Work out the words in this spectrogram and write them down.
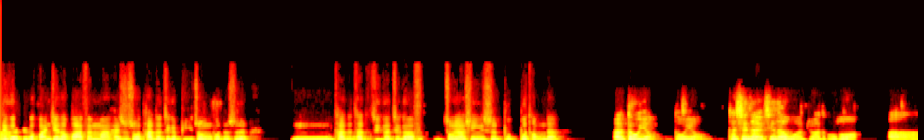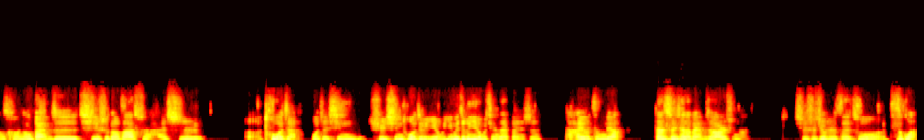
这个这个环节的划分吗？还是说它的这个比重或者是嗯它的它的这个这个重要性是不不同的？呃，都有都有。他现在现在我主要的工作，呃，可能百分之七十到八十还是呃拓展或者新去新拓这个业务，因为这个业务现在本身它还有增量，但剩下的百分之二十呢，其实就是在做资管，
